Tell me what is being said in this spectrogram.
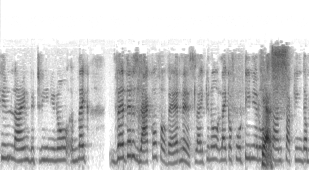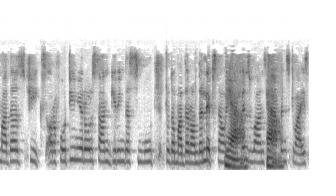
thin line between, you know, um, like where there is lack of awareness like you know like a 14 year old yes. son sucking the mother's cheeks or a 14 year old son giving the smooch to the mother on the lips now it yeah. happens once yeah. it happens twice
